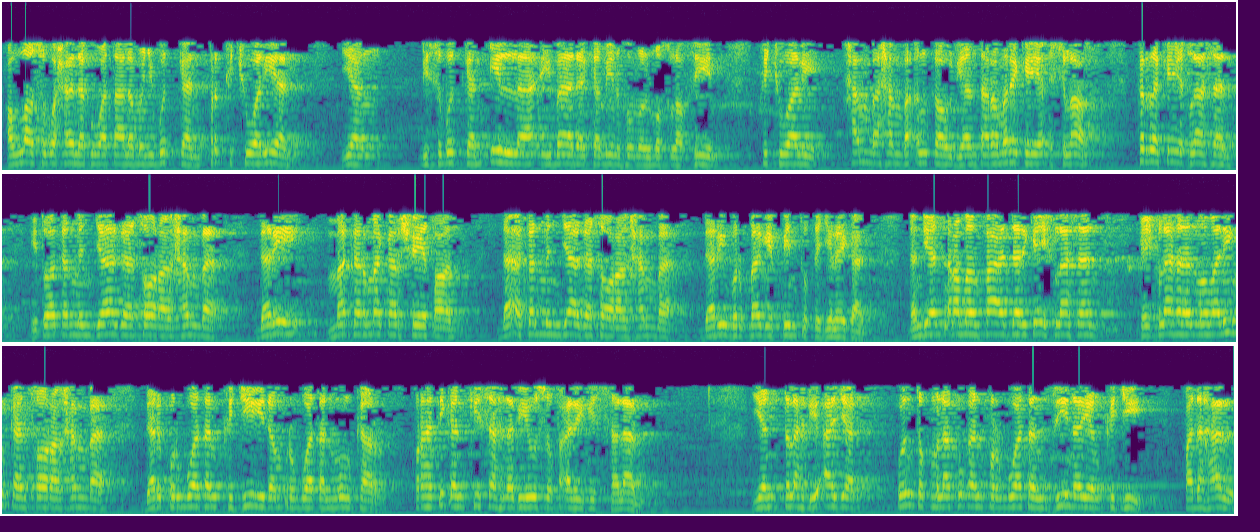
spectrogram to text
Allah Subhanahu wa taala menyebutkan perkecualian yang disebutkan illa ibadaka minhumul mukhlasin kecuali hamba-hamba engkau di antara mereka yang ikhlas Kerana keikhlasan itu akan menjaga seorang hamba dari makar-makar syaitan dan akan menjaga seorang hamba dari berbagai pintu kejelekan. Dan di antara manfaat dari keikhlasan, keikhlasan memalingkan seorang hamba dari perbuatan keji dan perbuatan mungkar. Perhatikan kisah Nabi Yusuf alaihi salam yang telah diajak untuk melakukan perbuatan zina yang keji padahal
